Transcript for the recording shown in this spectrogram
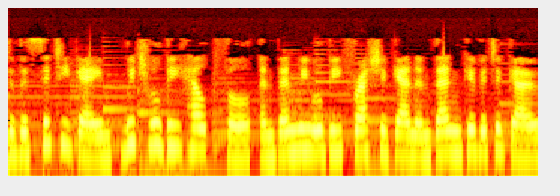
To the City game, which will be helpful, and then we will be fresh again and then give it a go.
